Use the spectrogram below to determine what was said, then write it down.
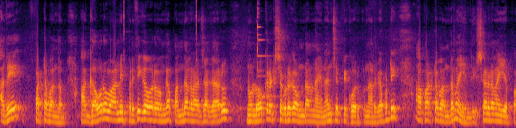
అదే పట్టబంధం. ఆ గౌరవాన్ని ప్రతి గౌరవంగా పందల రాజా గారు నువ్వు లోకరక్షకుడిగా ఉండాలని ఆయన అని చెప్పి కోరుకున్నారు కాబట్టి ఆ పట్టబంధం అయింది. శరణమయ్యప్ప.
